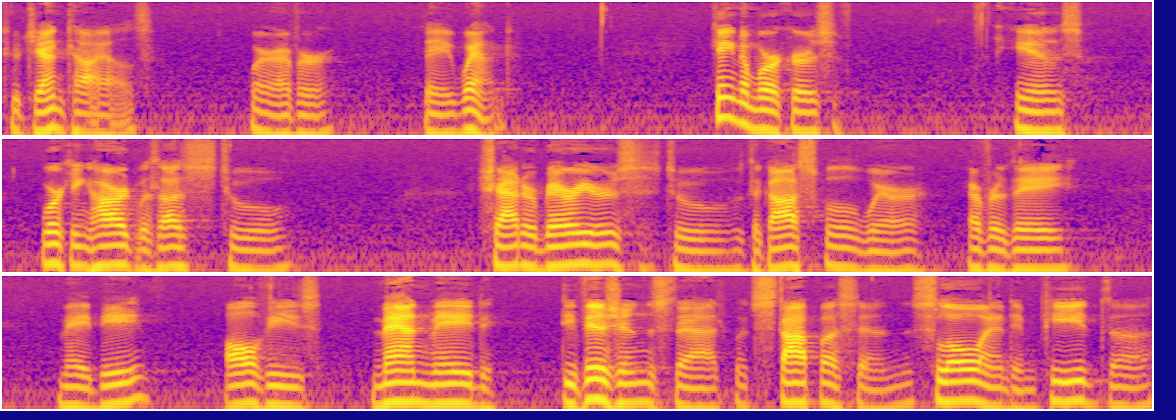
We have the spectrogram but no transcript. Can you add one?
to Gentiles wherever they went. Kingdom Workers is working hard with us to shatter barriers to the gospel wherever they may be. All these man made divisions that would stop us and slow and impede the,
